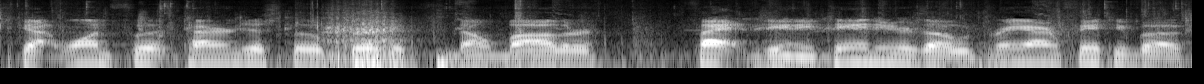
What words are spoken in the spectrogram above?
she's got one foot turned just a little crooked. Don't bother. Fat Jenny, 10 years old, 350 bucks.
